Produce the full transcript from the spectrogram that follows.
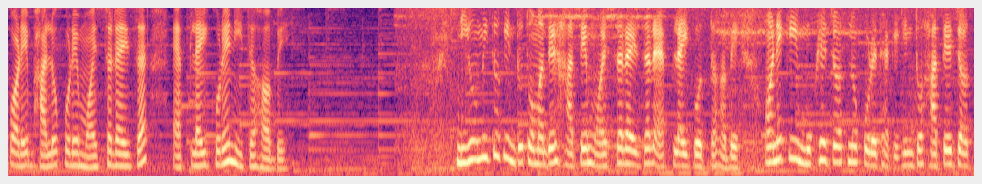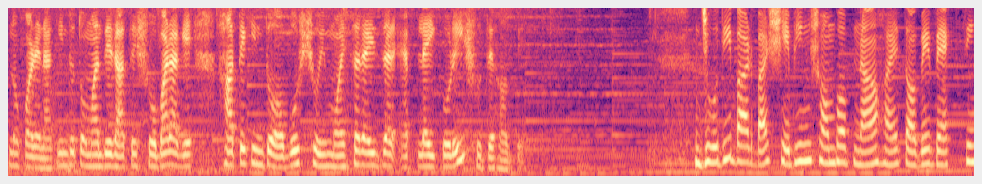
পরে ভালো করে ময়শ্চারাইজার অ্যাপ্লাই করে নিতে হবে। নিয়মিত কিন্তু তোমাদের হাতে ময়শ্চারাইজার অ্যাপ্লাই করতে হবে। অনেকেই মুখের যত্ন করে থাকে, কিন্তু হাতের যত্ন করে না। কিন্তু তোমাদের রাতে শোবার আগে হাতে কিন্তু অবশ্যই ময়শ্চারাইজার অ্যাপ্লাই করেই শুতে হবে। যদি বারবার শেভিং সম্ভব না হয়, তবে ভ্যাকসিং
